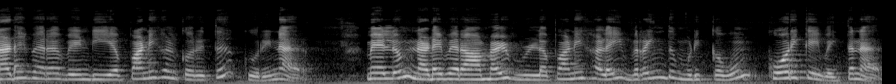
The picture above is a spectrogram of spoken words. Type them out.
நடைபெற வேண்டிய பணிகள் குறித்து கூறினர். மேலும் நடைபெறாமல் உள்ள பணிகளை விரைந்து முடிக்கவும் கோரிக்கை வைத்தனர்.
